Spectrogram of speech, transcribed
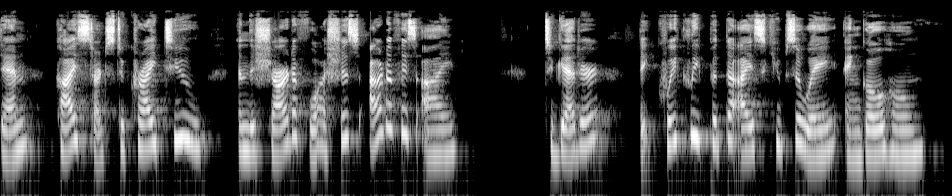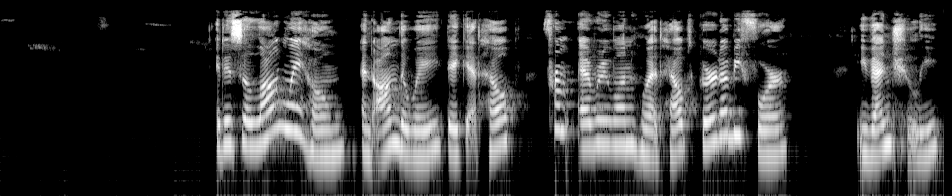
Then Kai starts to cry too, and the shard of washes out of his eye. Together, they quickly put the ice cubes away and go home. It is a long way home, and on the way they get help from everyone who had helped Gerda before. Eventually,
